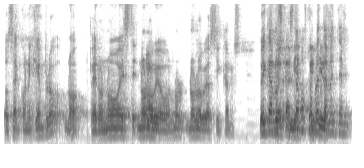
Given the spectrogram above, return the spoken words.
o sea, con ejemplo, ¿no? Pero no, este, no, lo veo, no, no, lo veo así, Carlos. Oye, Carlos, estamos completamente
